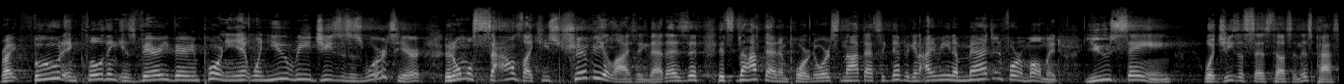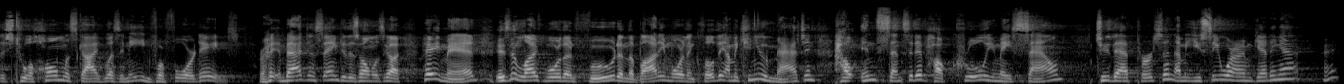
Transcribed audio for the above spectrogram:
Right? Food and clothing is very, very important. And yet, when you read Jesus' words here, it almost sounds like he's trivializing that as if it's not that important or it's not that significant. I mean, imagine for a moment you saying, what Jesus says to us in this passage to a homeless guy who hasn't eaten for four days, right? Imagine saying to this homeless guy, hey man, isn't life more than food and the body more than clothing? I mean, can you imagine how insensitive, how cruel you may sound to that person? I mean, you see where I'm getting at? Right?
